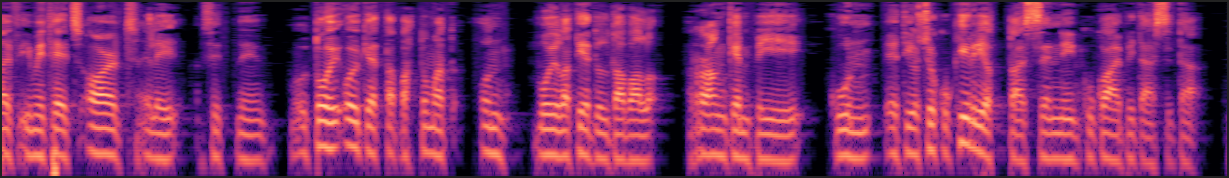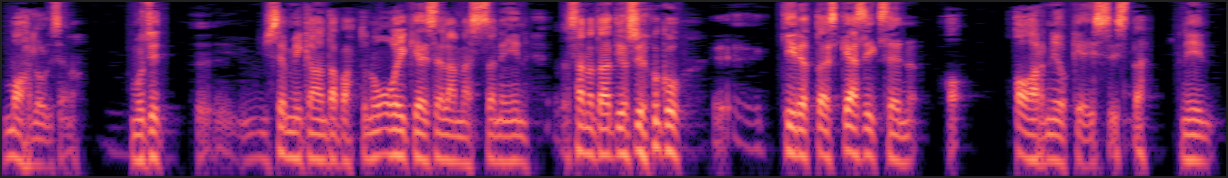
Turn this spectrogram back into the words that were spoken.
life imitates art, eli sitten niin, toi oikeat tapahtumat on, voi olla tietyllä tavalla rankempia kuin, että jos joku kirjoittaisi sen, niin kukaan ei pitäisi sitä mahdollisena. Mutta sitten se, mikä on tapahtunut oikeassa elämässä, niin sanotaan, että jos joku kirjoittaisi käsiksen Arnio-keissistä, niin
